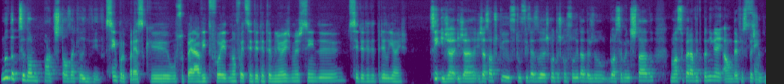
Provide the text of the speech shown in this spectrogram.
Não te apeteceu dar um par de estalos àquele indivíduo? Sim, porque parece que o superávit foi, não foi de 180 milhões, mas sim de 180 trilhões. Sim, e já, e, já, e já sabes que se tu fizeres as contas consolidadas do, do Orçamento de Estado, não há superávit para ninguém. Há um déficit bastante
